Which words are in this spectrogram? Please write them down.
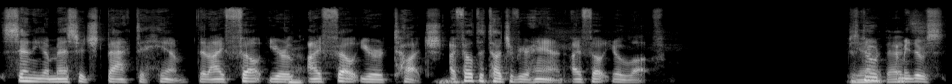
sending a message back to him that I felt your Yeah. I felt your touch. I felt the touch of your hand. I felt your love. There's Yeah, no, I mean, there was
